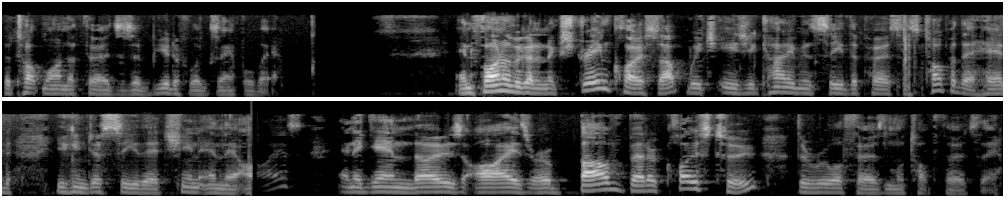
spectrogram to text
the top line of thirds is a beautiful example there. And finally, we've got an extreme close-up, which is you can't even see the person's top of their head. You can just see their chin and their eyes. And again, those eyes are above, but are close to the rule of thirds and the top thirds there.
